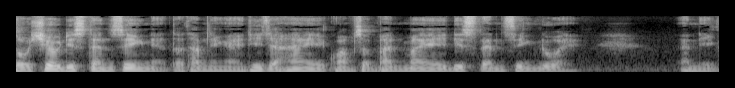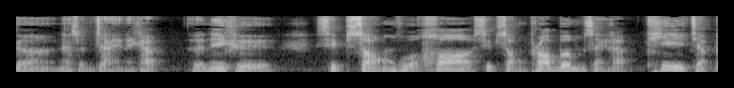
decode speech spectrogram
social distancing เนี่ย แต่ทำยังไงที่จะให้ความสัมพันธ์ไม่ distancing ด้วย อันนี้ก็น่าสนใจนะครับ และนี่คือ 12 หัวข้อ 12 problems นะครับ ที่จะไป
